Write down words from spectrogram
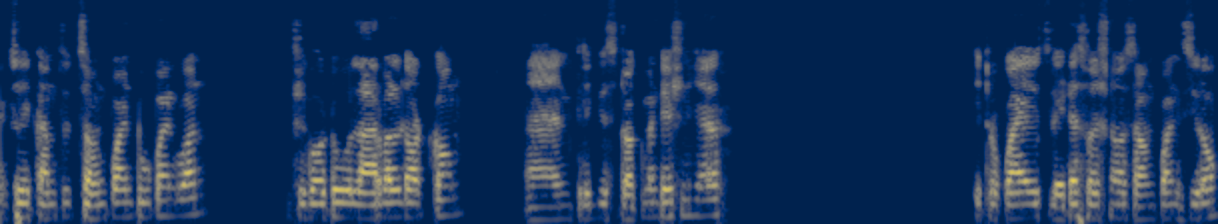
Actually, it comes with 7.2.1. If you go to laravel.com and click this documentation here, it requires latest version of 7.0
